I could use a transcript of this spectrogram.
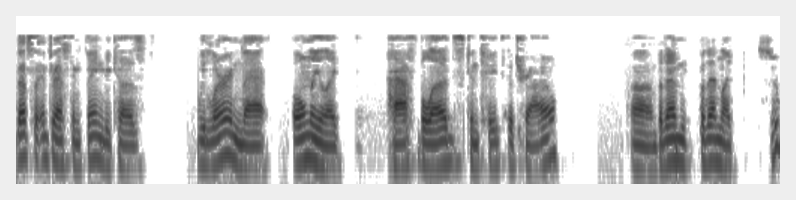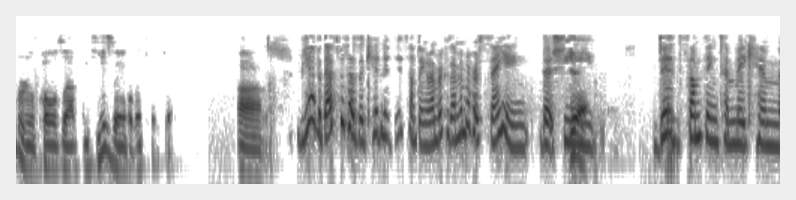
that's the interesting thing because we learned that only like half bloods can take the trial. Um but then but then like Subaru pulls up and he's able to take it. Um Yeah, but that's because Echidna did something. Remember? Because I remember her saying that she Yeah. did something to make him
